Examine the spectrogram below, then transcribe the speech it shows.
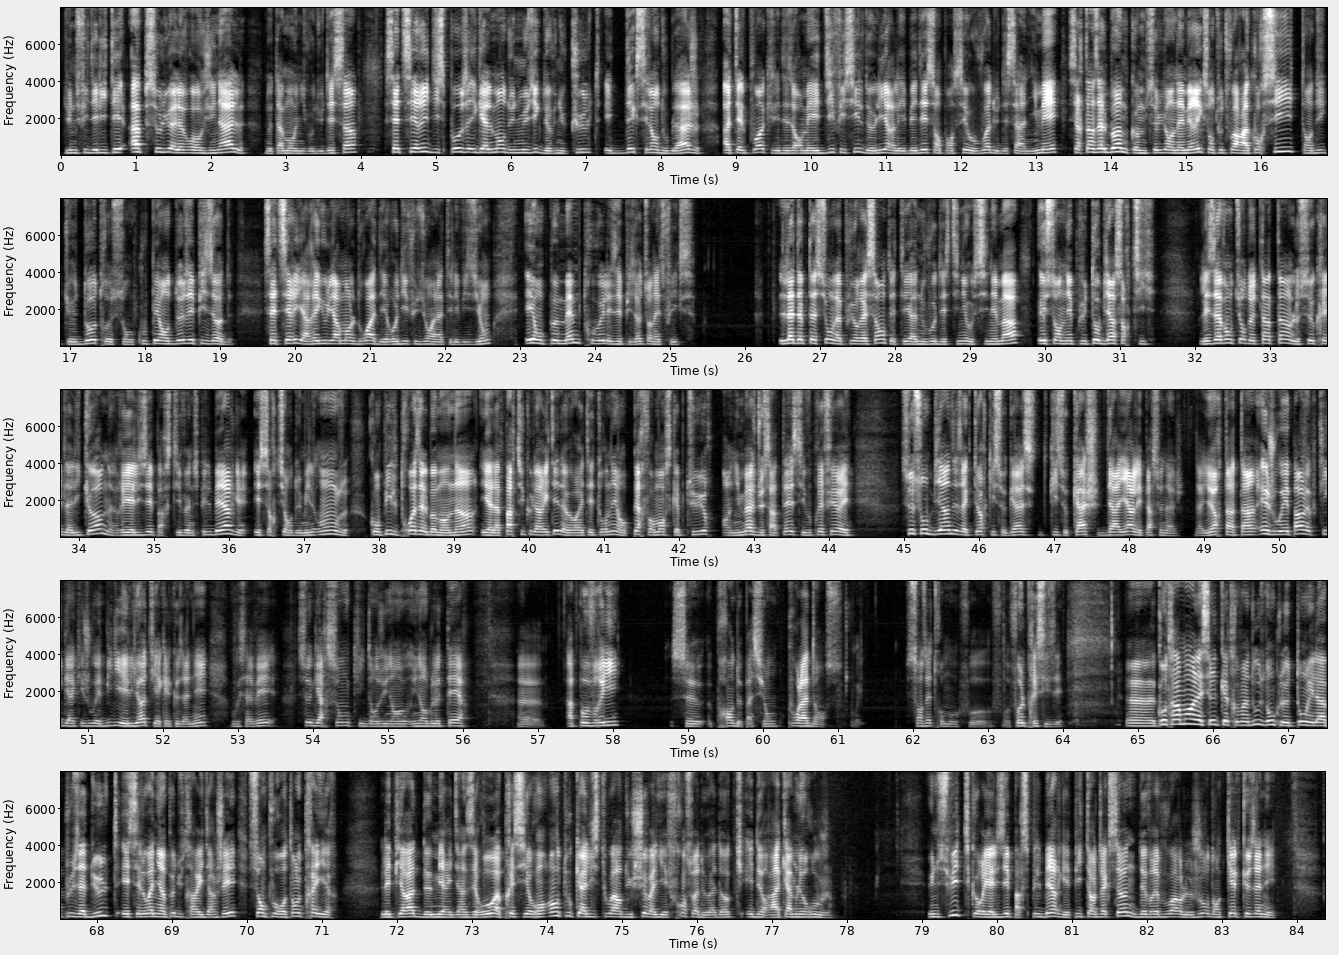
D'une fidélité absolue à l'œuvre originale, notamment au niveau du dessin, cette série dispose également d'une musique devenue culte et d'excellents doublages, à tel point qu'il est désormais difficile de lire les BD sans penser aux voix du dessin animé. Certains albums, comme celui en Amérique, sont toutefois raccourcis, tandis que d'autres sont coupés en deux épisodes. Cette série a régulièrement le droit à des rediffusions à la télévision et on peut même trouver les épisodes sur Netflix. L'adaptation la plus récente était à nouveau destinée au cinéma et s'en est plutôt bien sortie. Les aventures de Tintin, le secret de la licorne, réalisé par Steven Spielberg et sorti en 2011, compile trois albums en un et a la particularité d'avoir été tourné en performance capture, en image de synthèse si vous préférez ce sont bien des acteurs qui se, cachent derrière les personnages. D'ailleurs, Tintin est joué par le petit gars qui jouait Billy Elliot il y a quelques années. Vous savez, ce garçon qui, dans une, Angleterre euh, appauvrie, se prend de passion pour la danse. Oui. Sans être homo, faut, faut, le préciser. Euh, contrairement à la série de 92, donc le ton est là plus adulte et s'éloigne un peu du travail d'Arger sans pour autant le trahir. Les pirates de Méridien Zéro apprécieront en tout cas l'histoire du chevalier François de Haddock et de Rackham le Rouge. Une suite co-réalisée par Spielberg et Peter Jackson devrait voir le jour dans quelques années.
